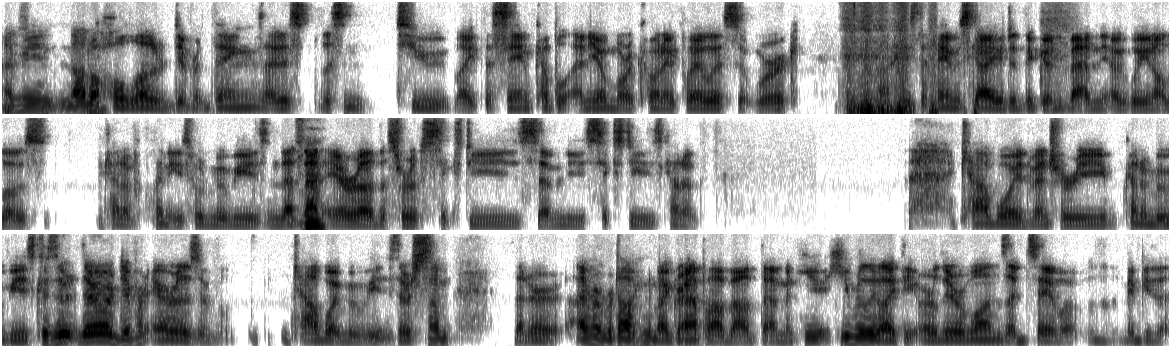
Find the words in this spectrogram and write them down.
I mean, not a whole lot of different things. I just listen to like the same couple Ennio Morricone playlists at work. Uh, he's the famous guy who did the Good, Bad, and the Ugly, and all those kind of Clint Eastwood movies, and that that era, the sort of '60s, '70s, '60s kind of cowboy adventure kind of movies. Because there there are different eras of cowboy movies. There's some that are. I remember talking to my grandpa about them, and he he really liked the earlier ones. I'd say what, maybe the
